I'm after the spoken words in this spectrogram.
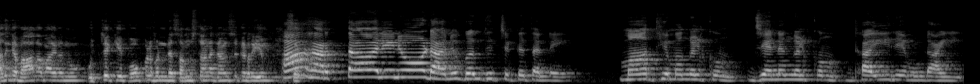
അതിന്റെ ഭാഗമായിരുന്നു ഉച്ചയ്ക്ക് പോപ്പുലർ ഫ്രണ്ടിന്റെ സംസ്ഥാന ജനറൽ സെക്രട്ടറിയും ആ ഹർത്താലിനോടനുബന്ധിച്ചിട്ട് തന്നെ മാധ്യമങ്ങൾക്കും ജനങ്ങൾക്കും ധൈര്യമുണ്ടായി.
